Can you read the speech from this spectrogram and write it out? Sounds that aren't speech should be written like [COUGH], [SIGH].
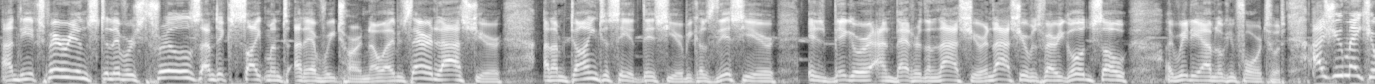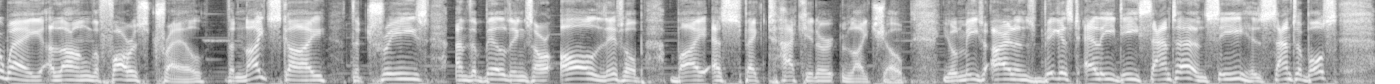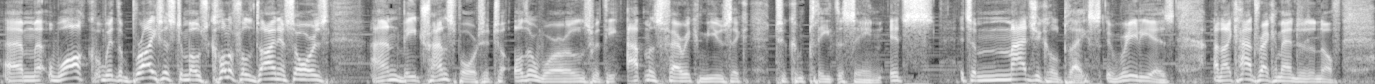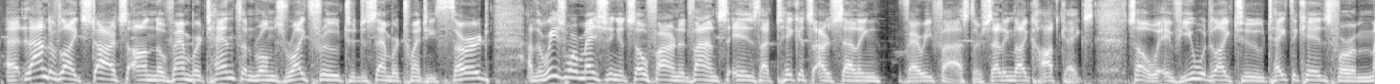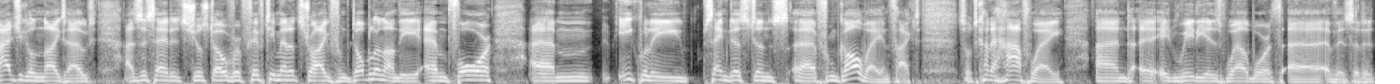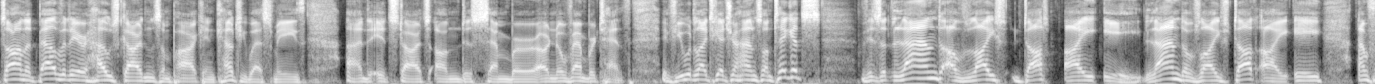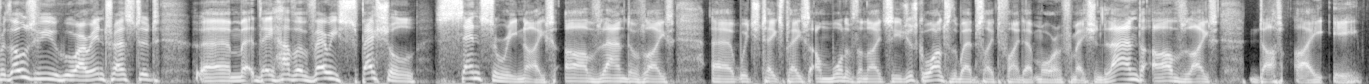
and the experience delivers thrills and excitement at every turn. Now, I was there last year, and I'm dying to see it this year because this year is bigger and better than last year, and last year was very good, so I really am looking forward to it. As you make your way along the forest trail, the night sky, the trees, and the buildings are all lit up by a spectacular light show. You'll meet Ireland's biggest LED Santa and see his Santa bus, um, walk with the brightest and most colourful dinosaurs and be transported to other worlds with the atmospheric music to complete the scene. It's it's a magical place. It really is. And I can't recommend it enough. Uh, Land of Light starts on November 10th and runs right through to December 23rd. And the reason we're mentioning it so far in advance is that tickets are selling very fast. They're selling like hotcakes. So if you would like to take the kids for a magical night out, as I said, it's just over 50 minutes drive from Dublin on the M4. Um, equally, same distance uh, from Galway, in fact. So it's kind of halfway. And uh, it really is well worth uh, a visit. It's on at Belvedere House Gardens and Park in County Westmeath, and it starts on December or November 10th. If you would like to get your hands on tickets, visit landoflight.ie. Landoflight.ie. And for those of you who are interested, um, they have a very special sensory night of Land of Light, uh, which takes place on one of the nights. So you just go onto the website to find out more information. Landoflight.ie.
